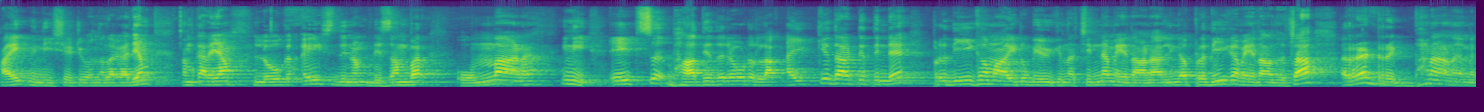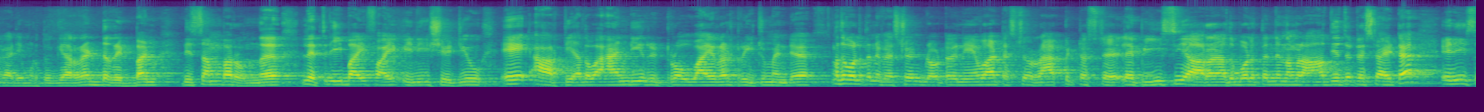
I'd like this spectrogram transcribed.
five initiative എന്നുള്ള കാര്യം നമുക്കറിയാം. ലോക എയ്ഡ്സ് ദിനം ഡിസംബർ ഒന്നാണ്. ഇനി എയ്ഡ്സ് ബാധിതരോടുള്ള ഐക്യദാർഢ്യത്തിന്റെ പ്രതീകമായിട്ട് ഉപയോഗിക്കുന്ന ചിഹ്നം ഏതാണ്? അല്ലെങ്കിൽ പ്രതീകം ഏതാണെന്ന് വെച്ചാൽ റെഡ് റിബൺ ആണ് എന്ന കാര്യം ഓർത്ത് വയ്ക്കുക റെഡ് റിബൺ ഡിസംബർ ഒന്ന്. അല്ലെ three by five initiative A R T അഥവാ ആന്റി റിട്രോ വൈറൽ ട്രീറ്റ്മെന്റ് അതുപോലെ തന്നെ western blot Neva test rapid test അല്ലെ പി സി ആർ അതുപോലെ തന്നെ നമ്മൾ ആദ്യത്തെ ടെസ്റ്റായിട്ട് എലീസ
